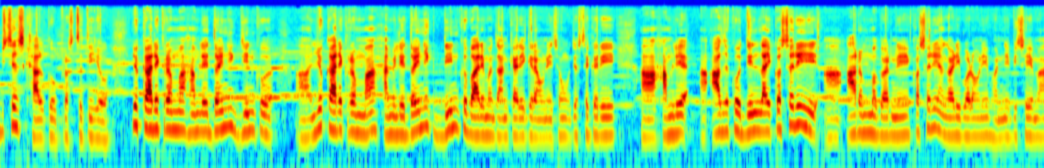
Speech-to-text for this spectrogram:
विशेष खालको प्रस्तुति हो। यो कार्यक्रममा हामीले दैनिक दिनको यो कार्यक्रममा हामीले दैनिक दिनको बारेमा जानकारी गराउनेछौँ। त्यस्तै गरी हामीले आजको दिनलाई कसरी आरम्भ गर्ने कसरी अगाडि बढाउने भन्ने विषयमा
